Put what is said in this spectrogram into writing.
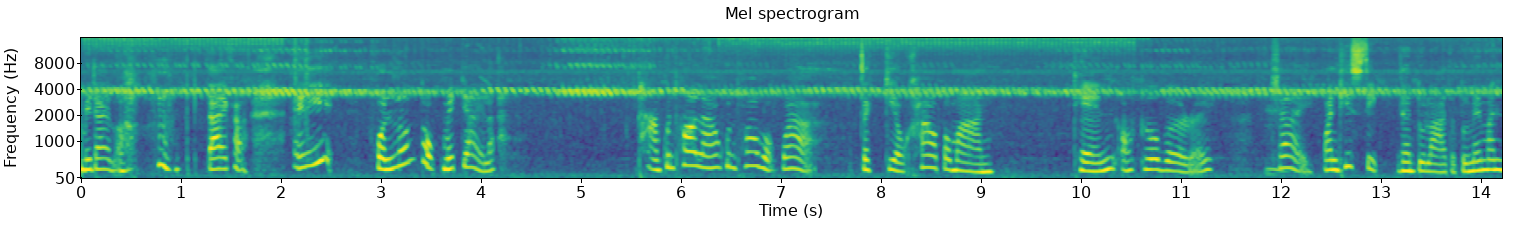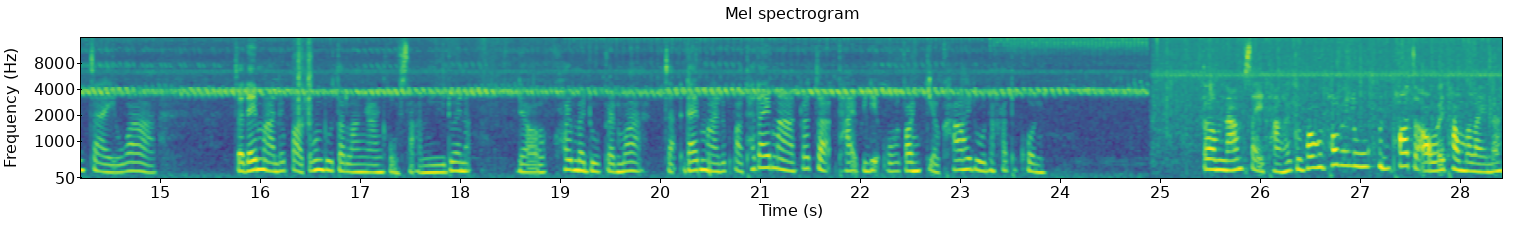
ไม่ได้เหรอ ได้ค่ะไอ้นี้ฝนเริ่มตกเม็ดใหญ่แล้ว ถามคุณพ่อแล้วคุณพ่อบอกว่าจะเกี่ยวข้าวประมาณ 10 October right ใช่ วันที่ 10 เดือนตุลาแต่ตัวไม่มั่นใจว่า จะได้มาหรือเปล่าต้องดูตารางงานของสามีด้วยนะเดี๋ยวค่อยมาดูกันว่าจะได้มาหรือเปล่าถ้าได้มาก็จะถ่ายวิดีโอตอนเกี่ยวข้าวให้ดูนะคะ ทุกคน เติมน้ำใส่ถังให้คุณพ่อคุณพ่อไม่รู้คุณพ่อจะเอาไว้ทำอะไรนะ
